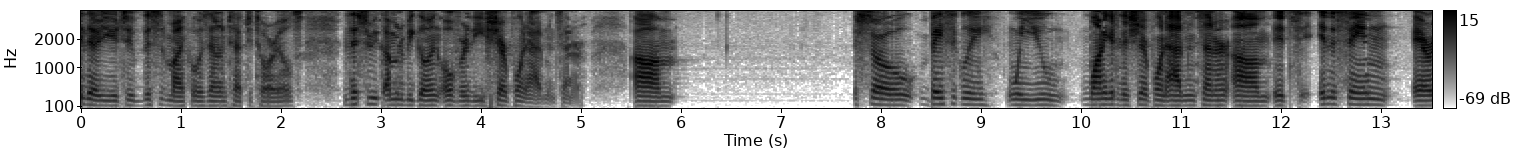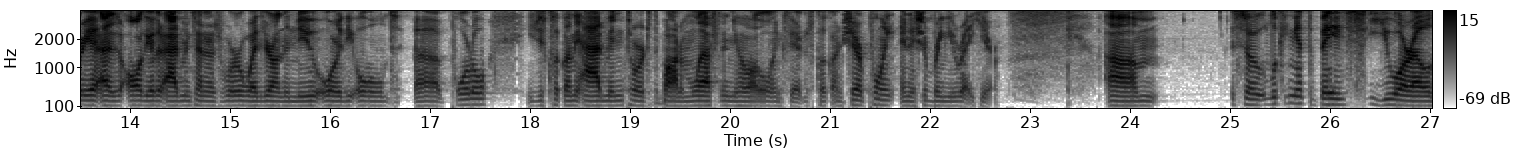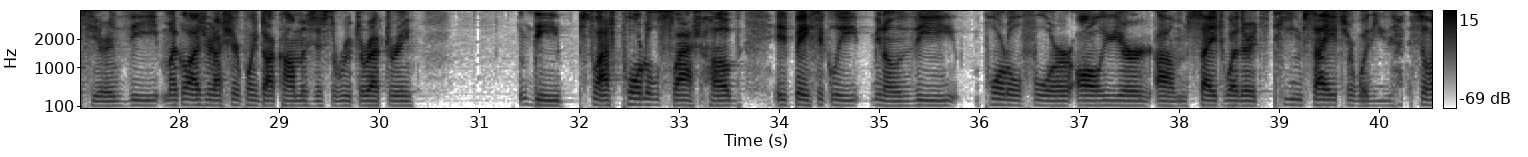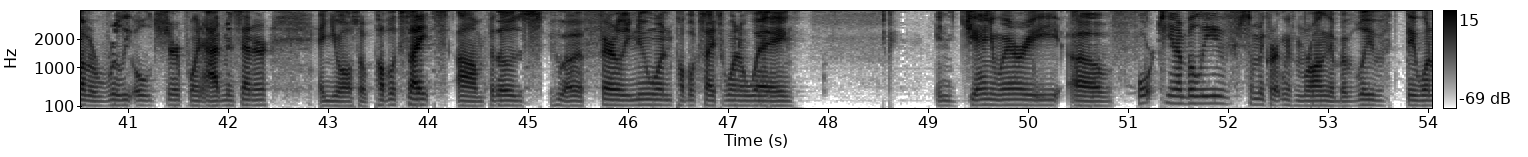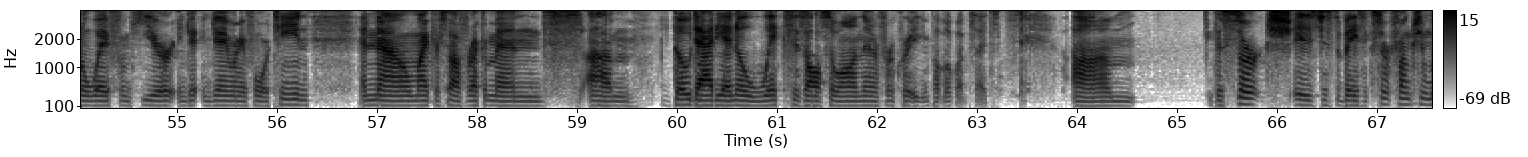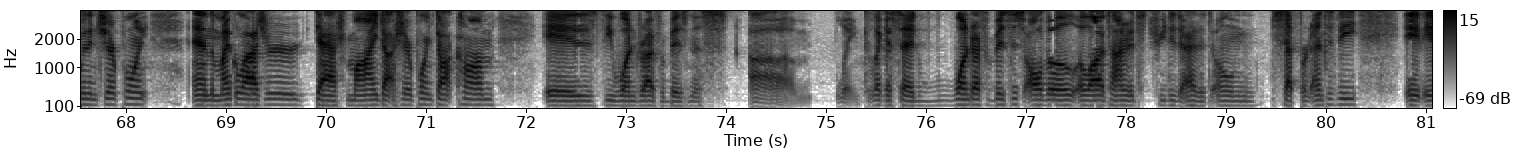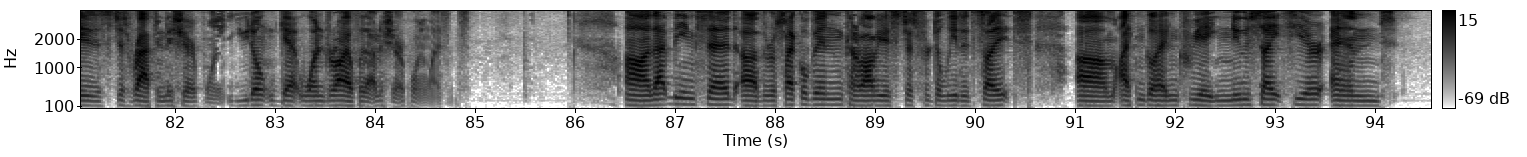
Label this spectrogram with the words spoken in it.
Hey there YouTube, this is Michael with Xenon Tech Tutorials. This week I'm going to be going over the SharePoint Admin Center. Um, so basically when you want to get to the SharePoint Admin Center, um, it's in the same area as all the other admin centers were, whether you're on the new or the old uh, portal. You just click on the admin towards the bottom left and you have all the links there. Just click on SharePoint and it should bring you right here. Um, so looking at the base URLs here, the michaelazure.sharepoint.com is just the root directory. The slash portal slash hub is basically, you know, the portal for all your um, sites, whether it's team sites or whether you still have a really old SharePoint admin center and you also have public sites. Um, for those who have a fairly new one, public sites went away in January of 14, I believe. Somebody correct me if I'm wrong, but I believe they went away from here in, in January 14, and now Microsoft recommends um, GoDaddy. I know Wix is also on there for creating public websites. Um, the search is just a basic search function within SharePoint, and the michaelazure-my.sharepoint.com is the OneDrive for Business um, link. Like I said, OneDrive for Business, although a lot of times it's treated as its own separate entity, it is just wrapped into SharePoint. You don't get OneDrive without a SharePoint license. Uh, that being said, uh, the recycle bin, kind of obvious just for deleted sites. Um, I can go ahead and create new sites here, and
